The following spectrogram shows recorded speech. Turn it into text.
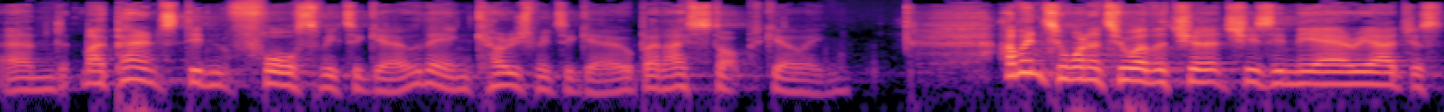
And my parents didn't force me to go, they encouraged me to go, but I stopped going. I went to one or two other churches in the area, just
